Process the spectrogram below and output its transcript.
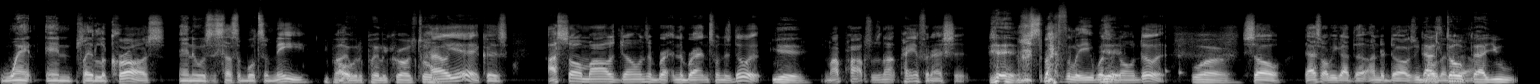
went and played lacrosse and it was accessible to me, You probably oh, would have played lacrosse too. hell yeah, because I saw Miles Jones and, Brett, and the Bratton twins do it. Yeah. My pops was not paying for that shit. Respectfully, he wasn't gonna do it. Word. So that's why we got the underdogs. We That's dope that you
